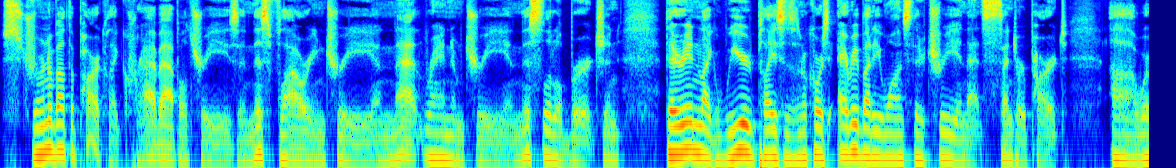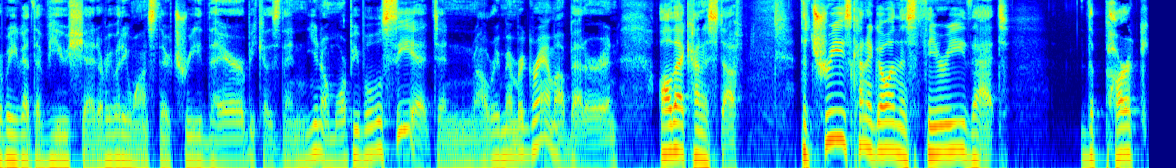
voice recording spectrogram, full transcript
strewn about the park like crabapple trees and this flowering tree and that random tree and this little birch and they're in like weird places and of course everybody wants their tree in that center part uh, where we've got the view shed. Everybody wants their tree there because then, you know, more people will see it and I'll remember grandma better and all that kind of stuff. The trees kind of go on this theory that the park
